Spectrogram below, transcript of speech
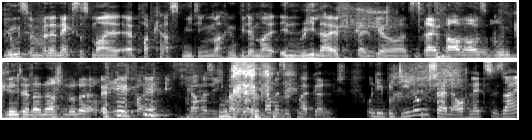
Jungs, wenn wir dann nächstes Mal äh, Podcast-Meeting machen, wieder mal in Real Life, dann gehen wir uns drei Farben aus einen guten Grillteller naschen, oder? Auf jeden Fall. Kann man sich mal, kann man sich mal gönnen. Und die Bedienung scheint auch nett zu sein.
